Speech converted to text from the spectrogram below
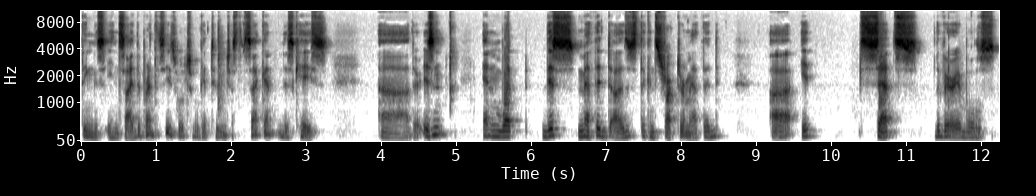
things inside the parentheses, which we'll get to in just a second. In this case, uh, there isn't. And what this method does, the constructor method, uh, it sets the variables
